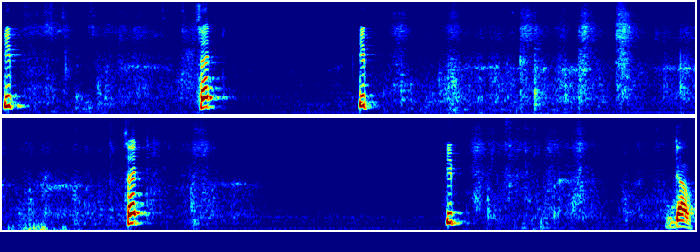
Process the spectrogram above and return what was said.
Hip. set, Hip. set, Hip. Down.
